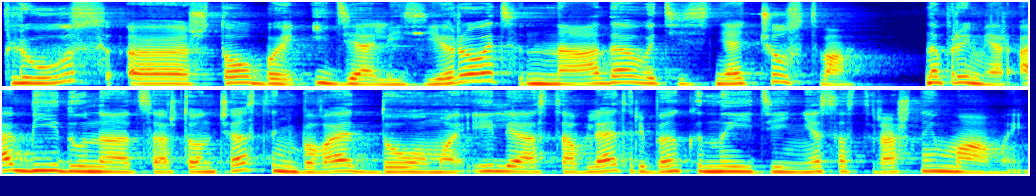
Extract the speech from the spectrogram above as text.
Плюс, э, чтобы идеализировать, надо вытеснять чувства. Например, обиду на отца, что он часто не бывает дома или оставляет ребенка наедине со страшной мамой.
